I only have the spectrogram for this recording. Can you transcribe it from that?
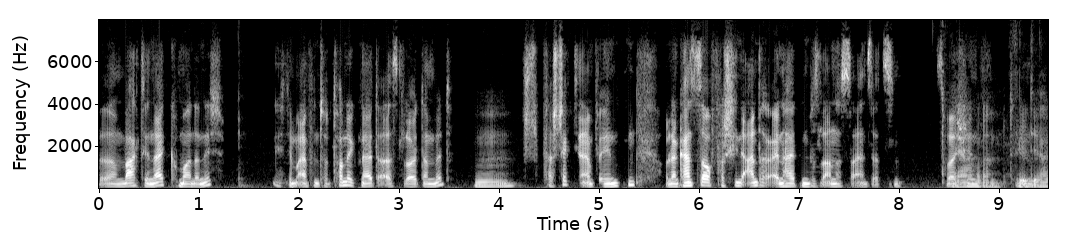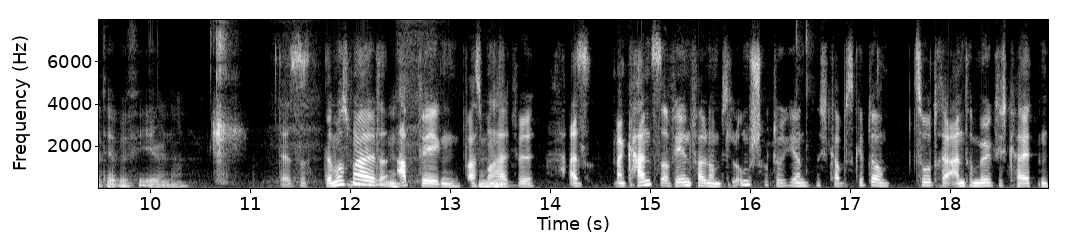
äh, mag den Knight Commander nicht. Ich nehme einfach einen Teutonic Knight als Leutnant mit, Hm. versteck den einfach hinten und dann kannst du auch verschiedene andere Einheiten ein bisschen anders einsetzen. Zum Ja, Beispiel aber dann fehlt dir halt der Befehl, ne? Das ist, da muss man halt Mhm. abwägen, was man Mhm. halt will. Also man kann es auf jeden Fall noch ein bisschen umstrukturieren. Ich glaube, es gibt auch zwei, drei andere Möglichkeiten.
